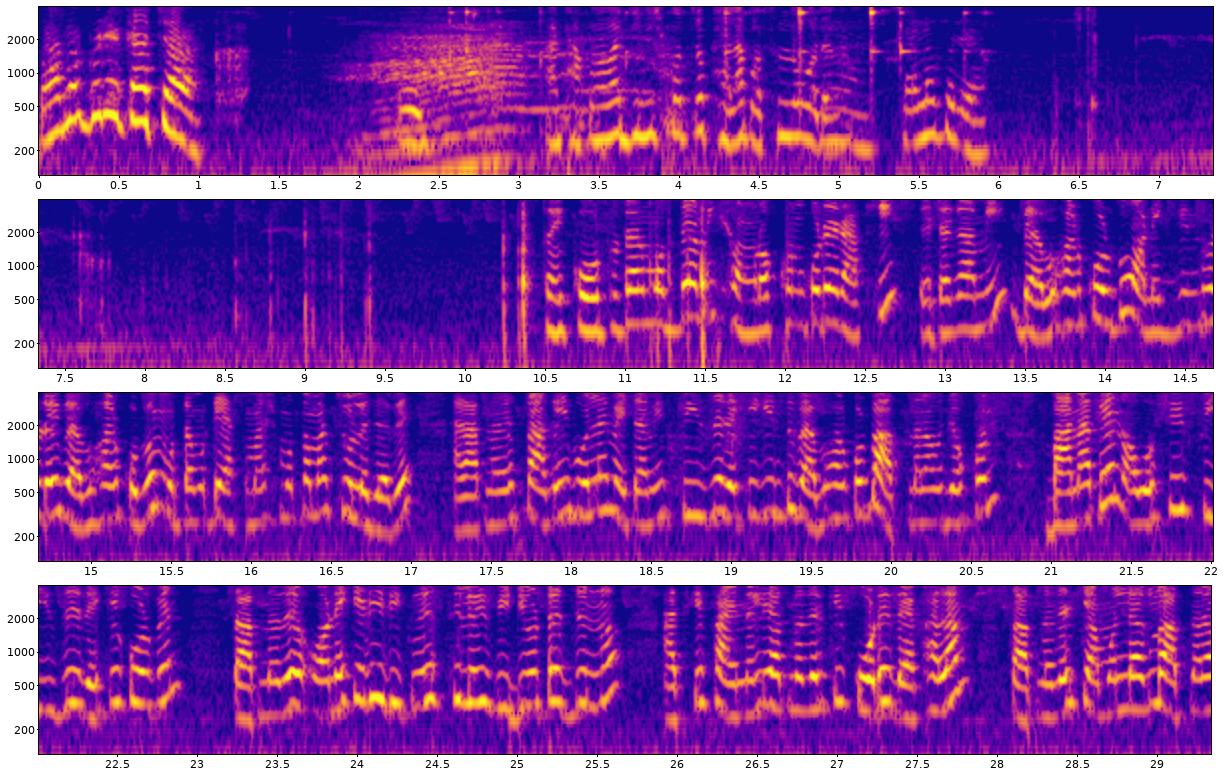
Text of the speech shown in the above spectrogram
ভালো করে কাঁচা। ও। আর ঠাকুমা আবার জিনিসপত্র ফেলা পছন্দ করে না। ভালো করে। তো এই কৌটোটার মধ্যে আমি সংরক্ষণ করে রাখি। এটাকে আমি ব্যবহার করব অনেক দিন ধরেই ব্যবহার করব, মোটামুটি এক মাস মতো আমার চলে যাবে। আর আপনাদের তো আগেই বললাম, এটা আমি ফ্রিজে রেখে কিন্তু ব্যবহার করব। আপনারাও যখন বানাবেন, অবশ্যই ফ্রিজে রেখে করবেন। তো আপনাদের অনেকেরই রিকোয়েস্ট ছিল এই ভিডিওটার জন্য। আজকে ফাইনালি আপনাদেরকে করে দেখালাম। তো আপনাদের কেমন লাগল, আপনারা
